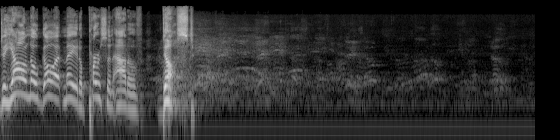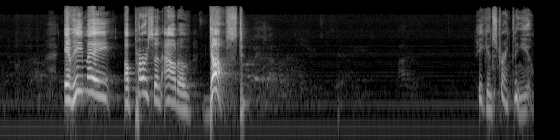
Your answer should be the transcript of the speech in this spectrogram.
Do y'all know God made a person out of dust? If he made a person out of dust, he can strengthen you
